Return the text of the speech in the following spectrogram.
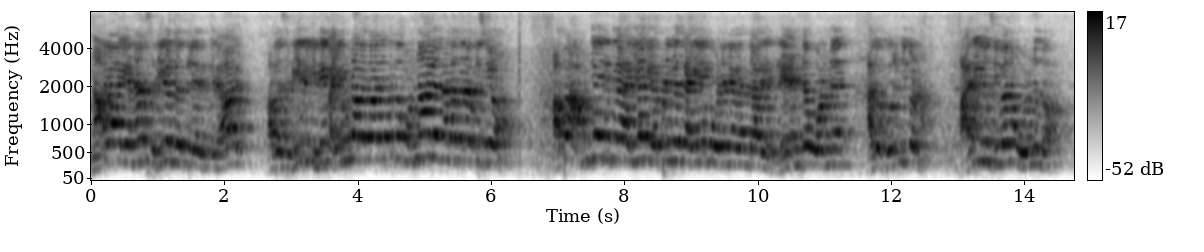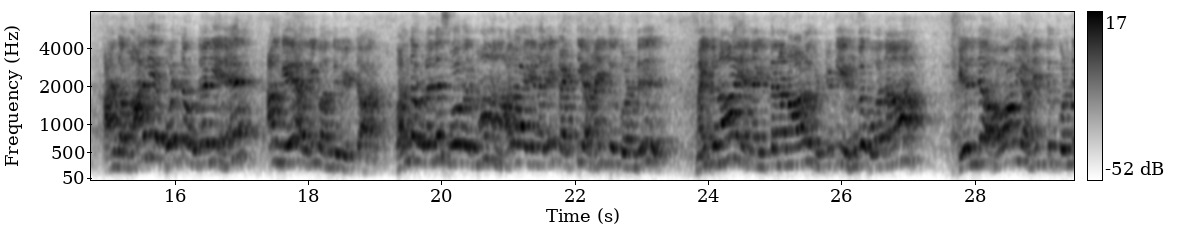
நாராயணர் ஸ்ரீரங்கத்தில் இருக்கிறார். அவர் ஸ்ரீ இது வைகுண்டாவதாரத்துக்கு முன்னால நடக்கிற விஷயம். அப்ப அங்க இருக்கிற ஐயா எப்படிங்க கையிலேக்கு உடனே வந்தாரு? ரெண்ட ஒண்ணு. அதை புரிஞ்சுக்கணும். அரியும் சிவனும் ஒண்ணுதான். அந்த மாலையை போட்ட உடனே அங்கே அறி வந்து விட்டார். வந்த என்று ஆவி அணைத்து கொண்டு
